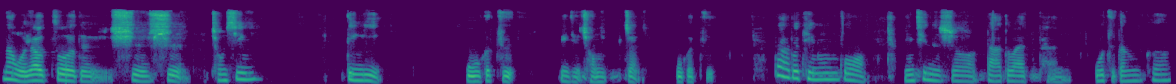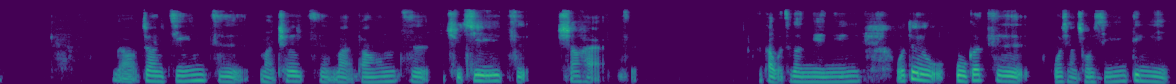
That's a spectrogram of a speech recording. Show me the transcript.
那我要做的事是重新定义五个字，并且重整五个字。大家都听过，年轻的时候大家都爱弹五子登科。要赚金子、买车子、买房子、娶妻子、生孩子。到我这个年龄，我对五个字，我想重新定义，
